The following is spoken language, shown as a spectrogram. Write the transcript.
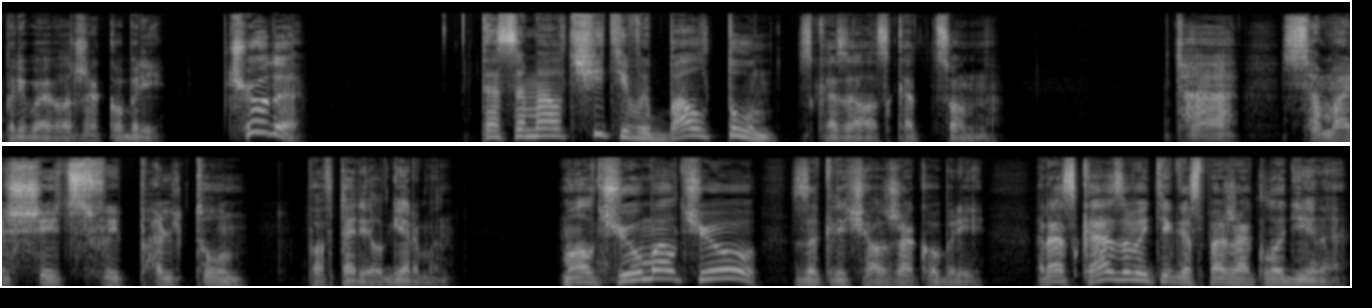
прибавил Жакобри. Чудо. Да замолчите вы, болтун, сказала Скотсонна. Да, замолчить свой пальтун, повторил Герман. Молчу, молчу, закричал Жакобри. Рассказывайте, госпожа Клодина.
